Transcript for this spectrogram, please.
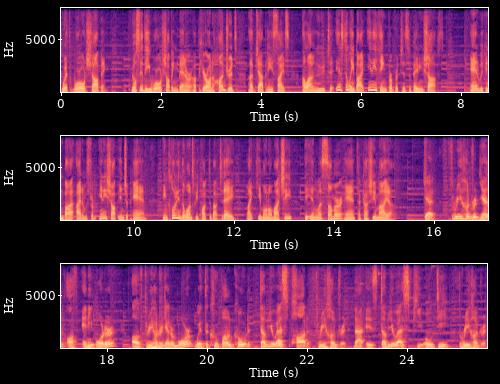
with World Shopping. You'll see the World Shopping banner appear on hundreds of Japanese sites, allowing you to instantly buy anything from participating shops. And we can buy items from any shop in Japan, including the ones we talked about today, like Kimonomachi, The Endless Summer, and Takashimaya. Get 300 yen off any order of 300 yen or more with the coupon code WSPOD300. That is WSPOD300.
